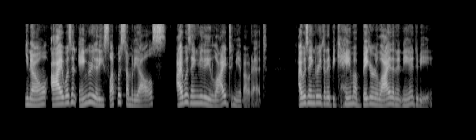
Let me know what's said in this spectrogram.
You know, I wasn't angry that he slept with somebody else. I was angry that he lied to me about it. I was angry that it became a bigger lie than it needed to be.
